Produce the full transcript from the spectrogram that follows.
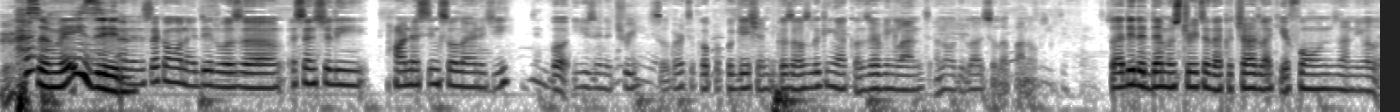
That's amazing. and then the second one I did was um, essentially harnessing solar energy, but using a tree, so vertical propagation, because I was looking at conserving land and all the large solar panels. So I did a demonstrator that could charge like your phones and your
